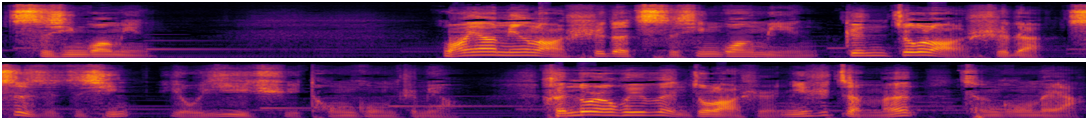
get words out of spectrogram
此心光明。王阳明老师的此心光明，跟周老师的赤子之心有异曲同工之妙。很多人会问周老师，你是怎么成功的呀？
